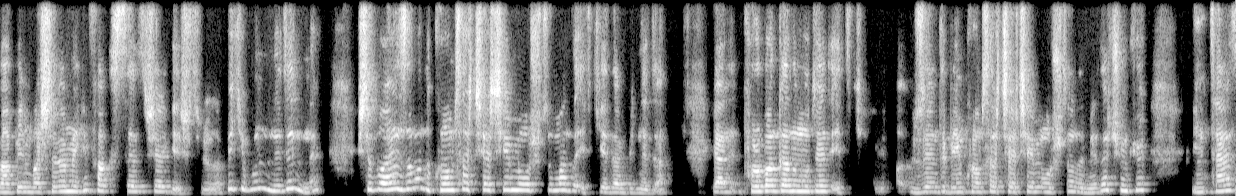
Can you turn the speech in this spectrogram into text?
ve haberin başlığında verme gibi farklı stratejiler geliştiriyorlar. Peki bunun nedeni ne? İşte bu aynı zamanda kuramsal çerçevemi oluşturman da etki eden bir neden. Yani propaganda modelinde etki, üzerinde benim kuramsal çerçevemi oluşturan da bir neden. Çünkü internet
